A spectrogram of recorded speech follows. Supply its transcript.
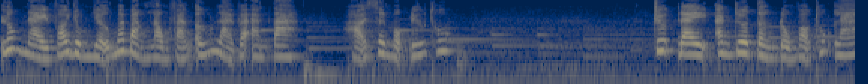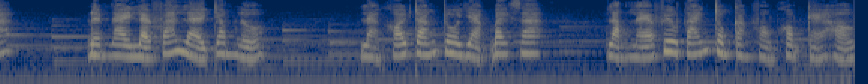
lúc này phó dung nhữ mới bằng lòng phản ứng lại với anh ta, hỏi xin một điếu thuốc. Trước đây, anh chưa từng đụng vào thuốc lá. Đêm nay lại phá lệ trong lửa. Làn khói trắng trôi dạt bay xa lặng lẽ phiêu tán trong căn phòng không kẻ hở.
